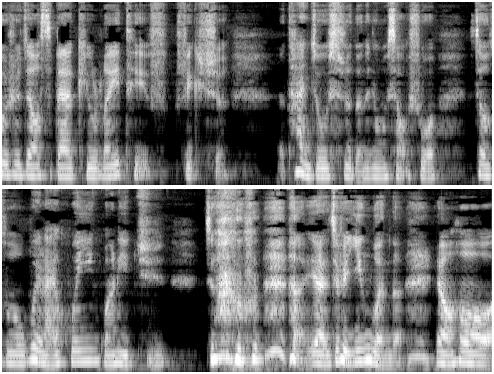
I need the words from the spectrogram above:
或者是叫 speculative fiction，探究式的那种小说，叫做《未来婚姻管理局》，就也就是英文的。然后，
